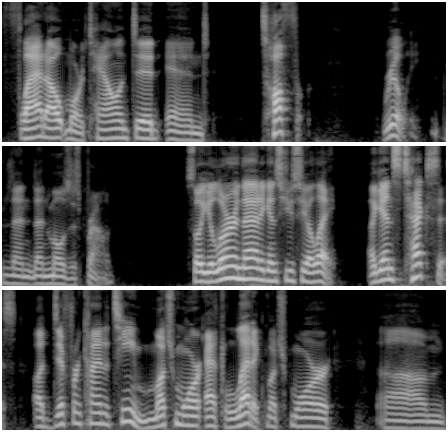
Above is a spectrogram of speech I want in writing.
flat out more talented and tougher, really, than, than Moses Brown. So you learn that against UCLA. Against Texas, a different kind of team, much more athletic, much more, um,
